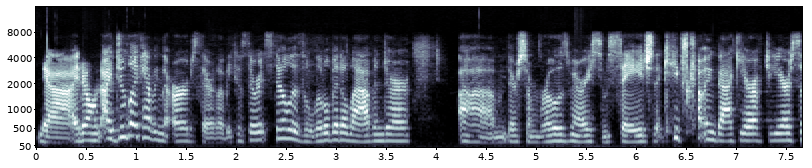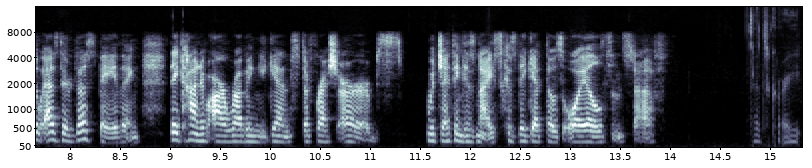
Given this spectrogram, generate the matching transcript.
yeah, I don't. I do like having the herbs there though because there it still is a little bit of lavender. Um, there's some rosemary, some sage that keeps coming back year after year. So as they're dust bathing, they kind of are rubbing against the fresh herbs, which I think is nice because they get those oils and stuff. That's great.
